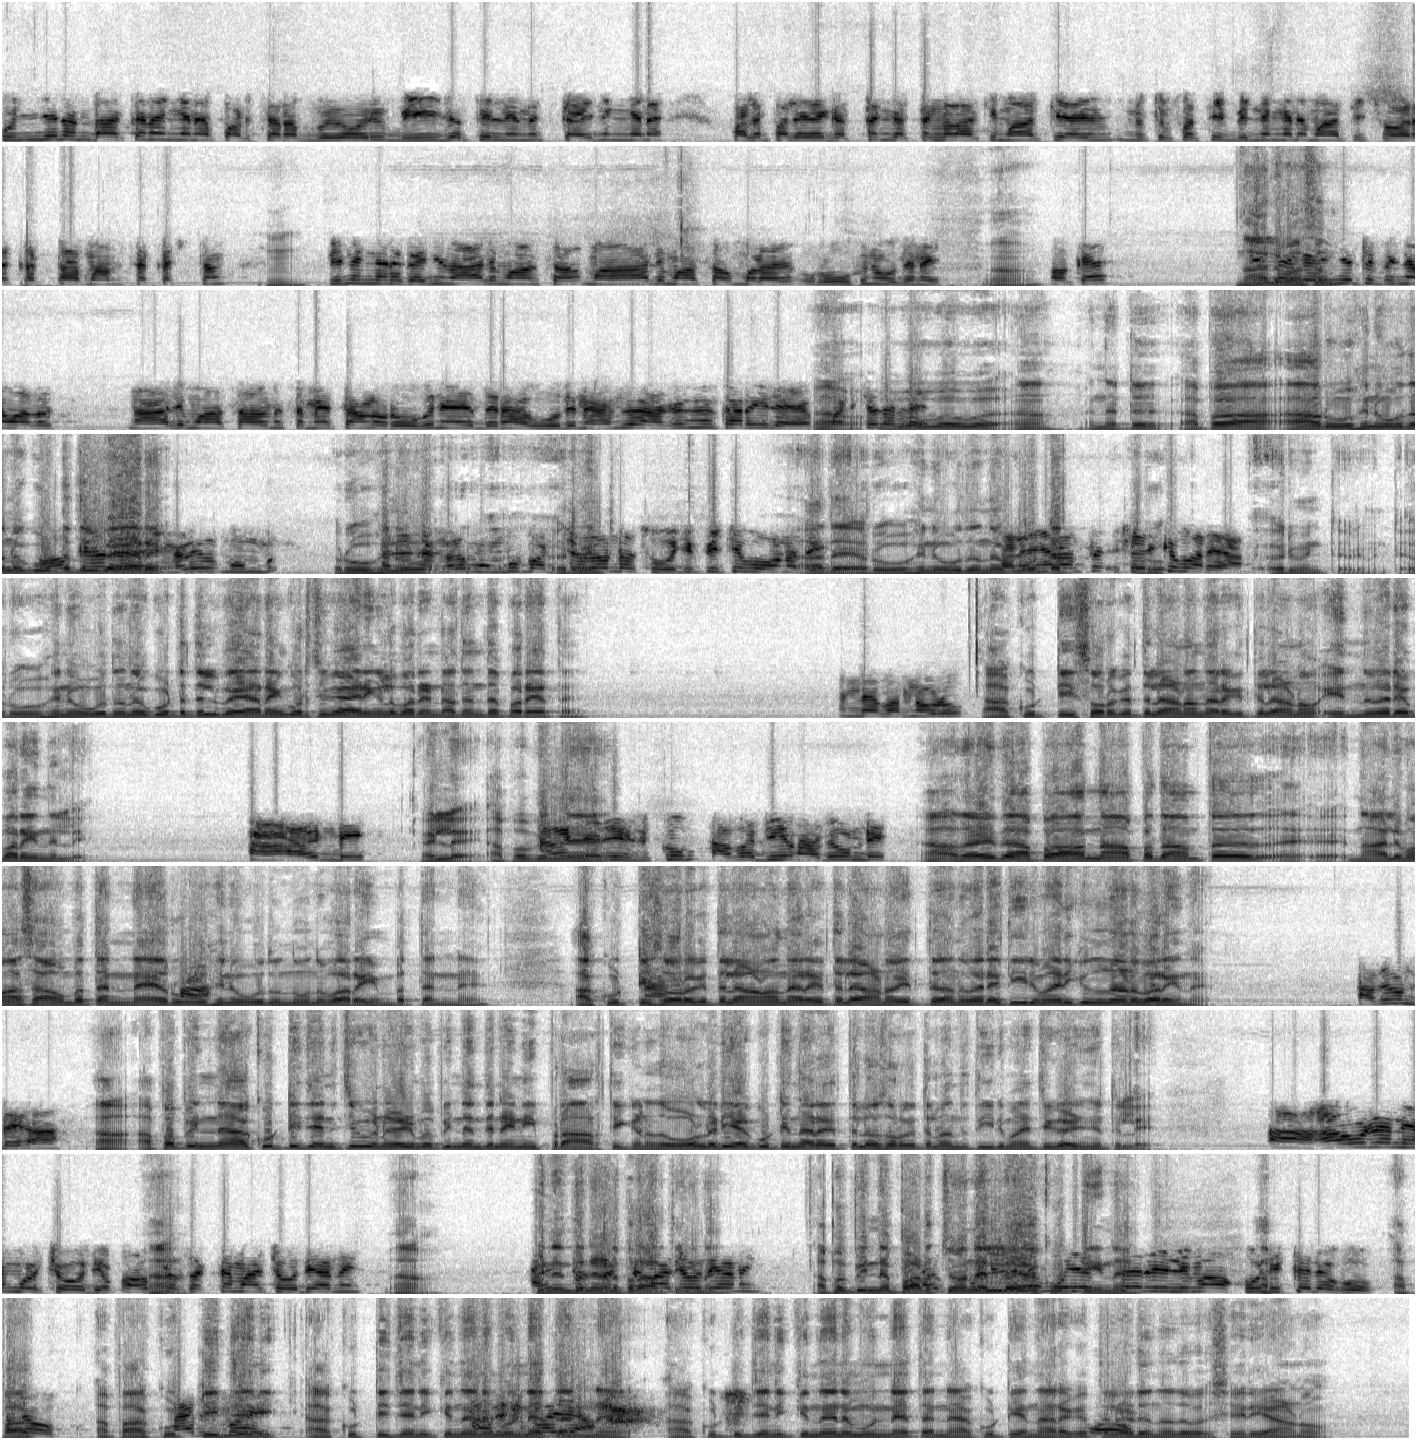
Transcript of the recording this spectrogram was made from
കുഞ്ഞിനുണ്ടാക്കണ എങ്ങനെ പഠിച്ച റബ്ബ് ഒരു ബീജത്തിൽ നിന്നിട്ട് അതിനിങ്ങനെ പല പല ഘട്ടം ഘട്ടങ്ങളാക്കി മാറ്റി നുത്തുഫത്തി പിന്നെ ഇങ്ങനെ മാറ്റി ചോരക്കട്ട മാംസക്കഷ്ടം. പിന്നെ ഇങ്ങനെ കഴിഞ്ഞ് നാല് മാസം നാല് മാസം ആകുമ്പോൾ റൂഹിന് ഊതണേ. ഓക്കെ? കഴിഞ്ഞിട്ട് പിന്നെ വള നാല് മാസം ആവുന്ന സമയത്താണ് റൂഹിന് ഊതന അങ്ങ് അങ്ങക്ക് അറിയില്ലേ? പഠിച്ചതല്ലേ. എന്നിട്ട് അപ്പൊ ആ- റൂഹിന് ഊതുന്ന കൂട്ടത്തിൽ വേറെ മുമ്പ് റൂഹിന് അതെ റൂഹിന് ഊതുന്ന ഒരു മിനിറ്റ് ഒരു മിനിറ്റ്. റൂഹിന് ഊതുന്ന കൂട്ടത്തിൽ വേറെയും കുറച്ച് കാര്യങ്ങൾ പറയണ്ട. അതെന്താ പറയാത്തെ? എന്താ പറഞ്ഞോളൂ? ആ കുട്ടി സ്വർഗത്തിലാണോ നരകത്തിലാണോ എന്ന് വരെ പറയുന്നില്ലേ? അല്ലേ അപ്പൊ പിന്നെ അതായത് അപ്പൊ ആ നാപ്പതാമത്തെ നാല് മാസമാകുമ്പോ തന്നെ റൂഹിന് ഊതുന്നു എന്ന് പറയുമ്പോ തന്നെ ആ കുട്ടി സ്വർഗത്തിലാണോ നരകത്തിലാണോ എത്തുക എന്ന് വരെ തീരുമാനിക്കുന്നു എന്നാണ് പറയുന്നത്. അതുണ്ട് ആ. അപ്പൊ പിന്നെ ആ കുട്ടി ജനിച്ചു വീണ് കഴിയുമ്പോ പിന്നെ എന്തിനാണ് ഈ പ്രാർത്ഥിക്കുന്നത് ഓൾറെഡി ആ കുട്ടി നരകത്തിലോ സ്വർഗത്തിലോ എന്ന് തീരുമാനിച്ചു കഴിഞ്ഞിട്ടില്ലേ? ആ അവിടെയാണ് നമ്മൾ ചോദ്യം. അത് പ്രസക്തമായ ചോദ്യമാണ് ആ. പിന്നെ എന്തിനാണ് പ്രാർത്ഥിക്കുന്നത്. അപ്പൊ പിന്നെ പഠിച്ചോന്നല്ലേ ആ കുട്ടീനെ? അപ്പൊ ആ- അപ്പൊ ആ കുട്ടി ജനി ആ കുട്ടി ജനിക്കുന്നതിന് മുന്നേ തന്നെ ആ കുട്ടി ജനിക്കുന്നതിന് മുന്നേ തന്നെ ആ കുട്ടിയെ നരകത്തിൽ ഇടുന്നത് ശരിയാണോ?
